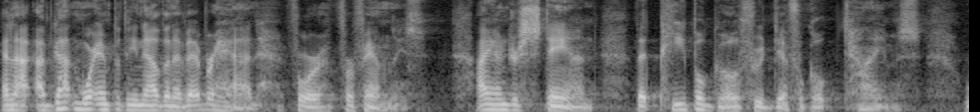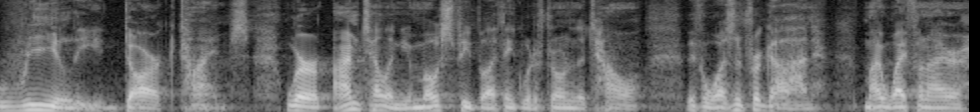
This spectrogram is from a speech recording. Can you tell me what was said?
And I, I've gotten more empathy now than I've ever had for, for families. I understand that people go through difficult times, really dark times, where I'm telling you, most people I think would have thrown in the towel. If it wasn't for God, my wife and I are,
